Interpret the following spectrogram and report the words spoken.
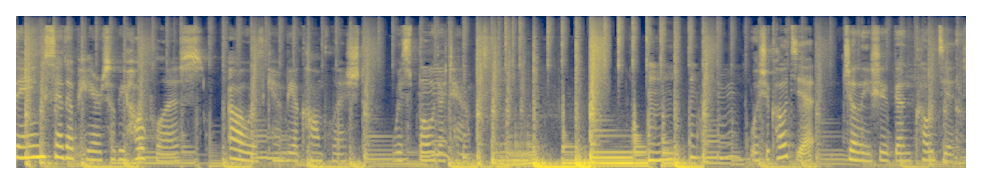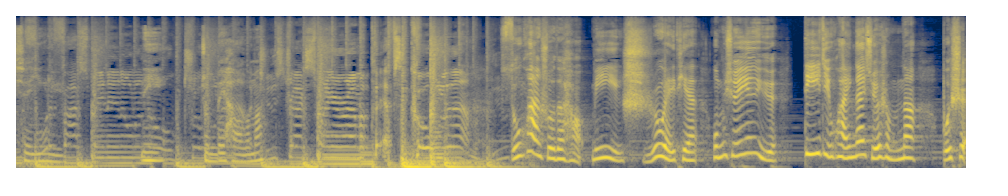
Things that appear to be hopeless always can be accomplished with bold attempts 我是扣姐，这里是跟扣姐学英语。你准备好了吗？俗话说得好，民以食为天。我们学英语第一句话应该学什么呢？不是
